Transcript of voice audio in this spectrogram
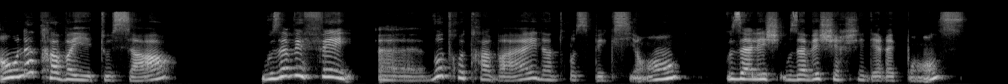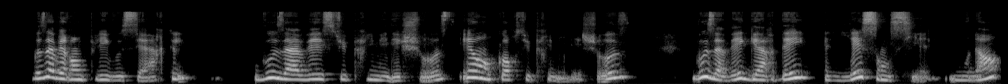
on a travaillé tout ça. Vous avez fait euh, votre travail d'introspection, vous, allez, vous avez cherché des réponses, vous avez rempli vos cercles, vous avez supprimé des choses et encore supprimé des choses. Vous avez gardé l'essentiel. Mouna,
